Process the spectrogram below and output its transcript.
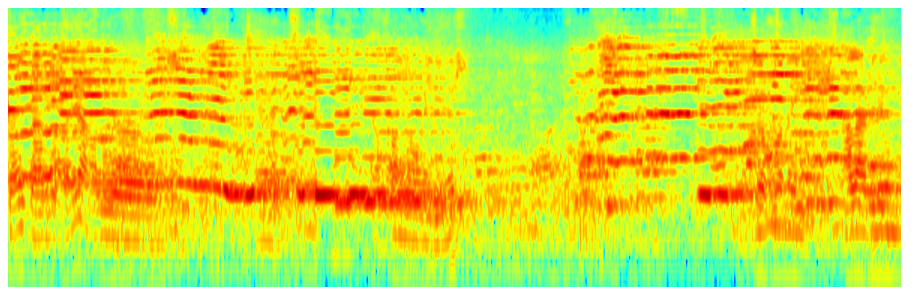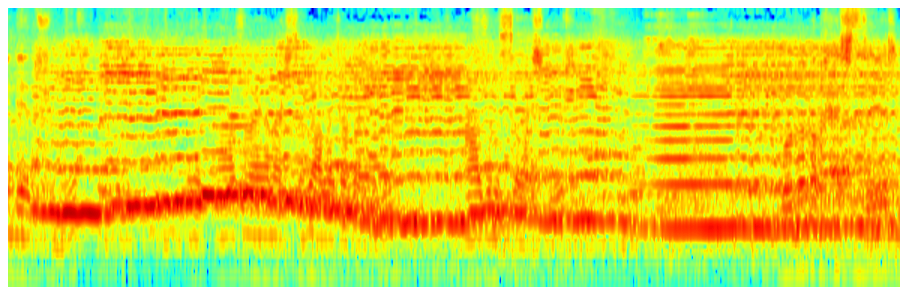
darbukayı alıyor. Evet. Telefonla oynuyor. Mikrofonu alabilir mi diye düşünüyor. Evet, ağzına yanaştırdı alacak ağzını sıvaşmıyor. Burnunu karıştırıyor.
